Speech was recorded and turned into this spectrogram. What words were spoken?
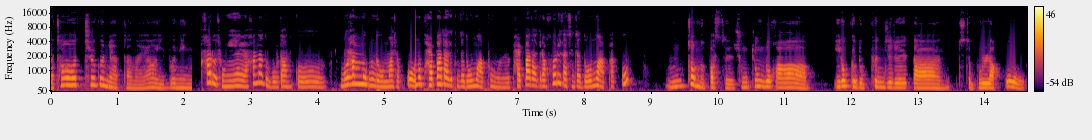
제가 첫 출근이었잖아요. 이브닝 하루 종일 하나도 못 앉고 물 한 모금도 못 마셨고 너무 발바닥이 진짜 너무 아픈 거예요. 발바닥이랑 허리가 진짜 너무 아팠고 엄청 바빴어요. 중증도가 이렇게 높은지를 일단 진짜 몰랐고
